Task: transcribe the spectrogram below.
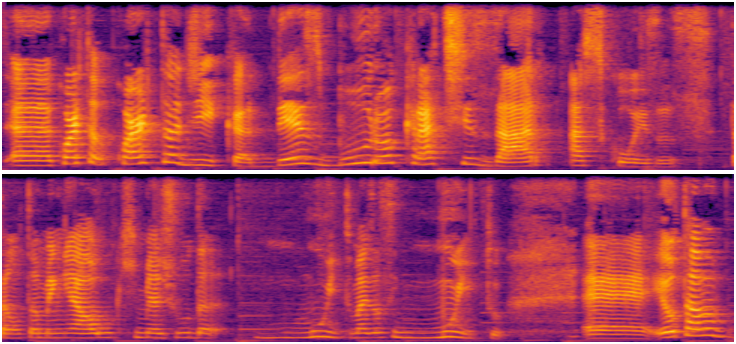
É, quarta, quarta dica: desburocratizar as coisas. Então, também é algo que me ajuda muito, mas assim, muito. É, eu tava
